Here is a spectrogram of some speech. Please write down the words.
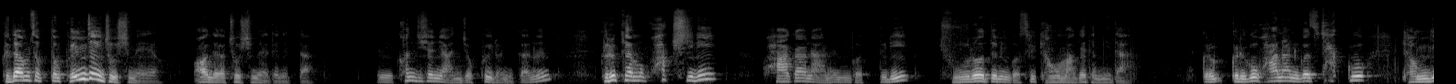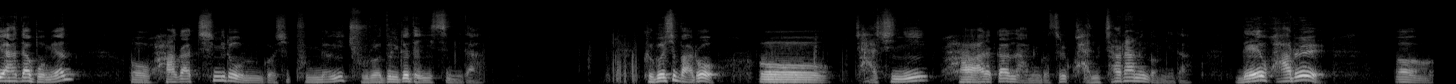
그 다음서부터 굉장히 조심해요. 아, 내가 조심해야 되겠다. 컨디션이 안 좋고 이러니까는 그렇게 하면 확실히 화가 나는 것들이 줄어드는 것을 경험하게 됩니다. 그리고 화나는 것을 자꾸 경계하다 보면 어, 화가 치밀어 오는 것이 분명히 줄어들게 되어 있습니다. 그것이 바로 어, 자신이 화가 나는 것을 관찰하는 겁니다. 내 화를 어,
